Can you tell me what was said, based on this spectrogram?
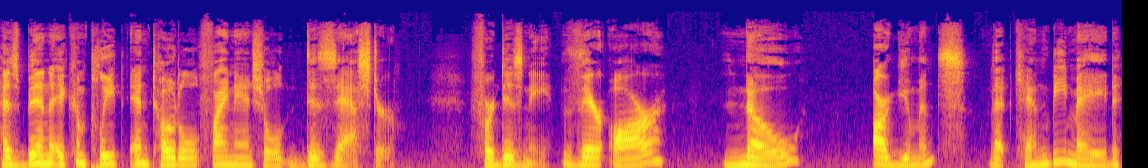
has been a complete and total financial disaster for Disney. There are no arguments that can be made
